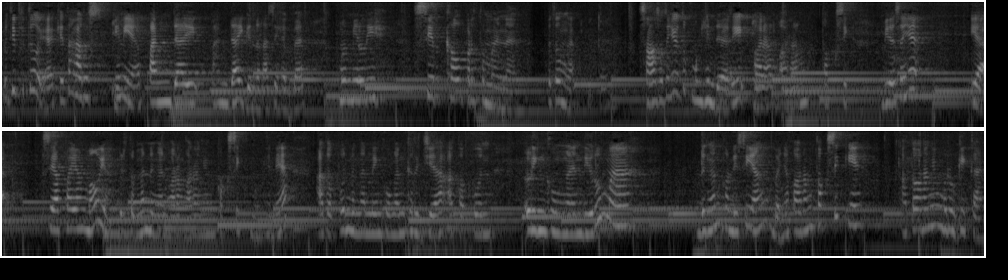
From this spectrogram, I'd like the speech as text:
Berarti betul ya, kita harus ini ya pandai pandai generasi hebat memilih circle pertemanan, betul nggak? Betul. Salah satunya untuk menghindari orang-orang toksik. Biasanya ya siapa yang mau ya berteman dengan orang-orang yang toksik mungkin ya, ataupun dengan lingkungan kerja ataupun lingkungan di rumah dengan kondisi yang banyak orang toksiknya atau orang yang merugikan.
